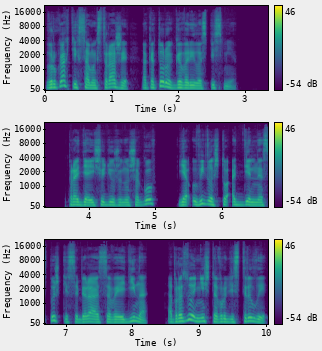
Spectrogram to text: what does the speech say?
в руках тех самых стражей, о которых говорилось в письме. Пройдя еще дюжину шагов, я увидел, что отдельные вспышки собираются воедино, образуя нечто вроде стрелы,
